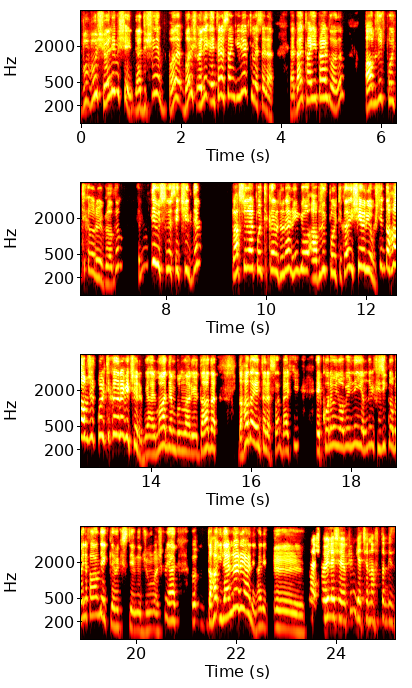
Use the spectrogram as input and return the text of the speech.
bu, bu şöyle bir şey. Ya düşünün bana Barış öyle enteresan geliyor ki mesela. Ya ben Tayyip Erdoğan'ın absürt politikalar uyguladım. Bir de üstüne seçildim. Rasyonel politikalara döner miyim? Yok absürt politikalar işe yarıyormuş diye daha absürt politikalara geçerim. Yani madem bunlar ya daha da daha da enteresan belki ekonomi Nobel'inin yanında bir fizik Nobel'i falan da eklemek isteyebilir Cumhurbaşkanı. Yani daha ilerler yani. Hani e... ya şöyle şey yapayım. Geçen hafta biz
